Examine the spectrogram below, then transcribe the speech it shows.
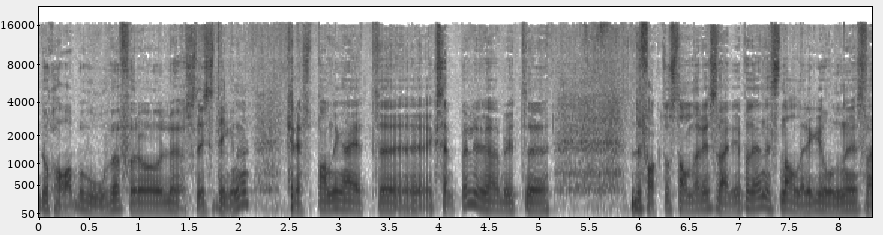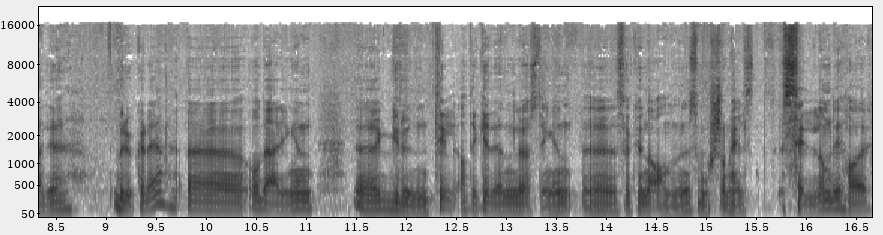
du har behovet for å løse disse tingene. Kreftbehandling er et uh, eksempel. Vi har blitt uh, de facto standard i Sverige på det. Nesten alle regionene i Sverige bruker det. Uh, og det er ingen grunn til at ikke den løsningen skal kunne anvendes hvor som helst. Selv om de har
